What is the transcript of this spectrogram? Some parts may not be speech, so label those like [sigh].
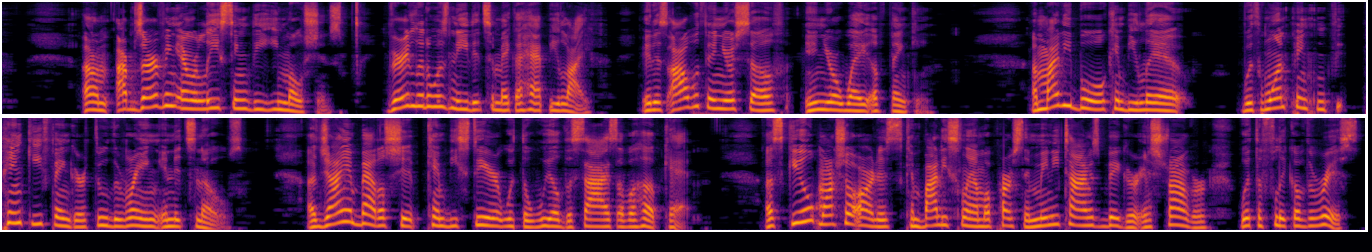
um observing and releasing the emotions. Very little is needed to make a happy life. It is all within yourself in your way of thinking. A mighty bull can be led with one pinky, pinky finger through the ring in its nose. A giant battleship can be steered with a wheel the size of a hubcap. A skilled martial artist can body slam a person many times bigger and stronger with the flick of the wrist.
